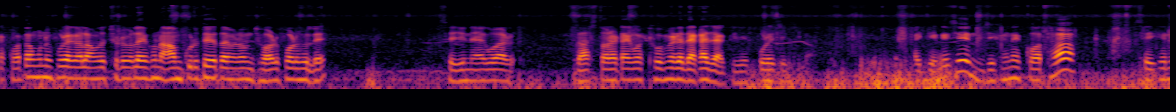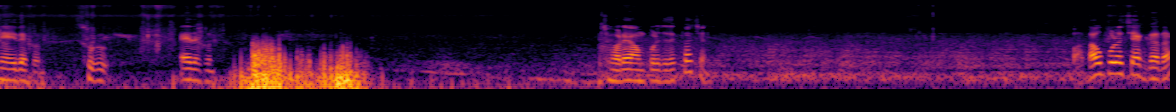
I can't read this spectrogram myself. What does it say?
একটা কথা মনে পড়ে গেল, আমাদের ছোটোবেলায় এখন আম কুড়োতে যেতাম, এরকম ঝড় ফড় হলে। সেই জন্য একবার গাছতলাটা একবার ঠো মেরে দেখা যাক যে পড়েছে কিনা। এই দেখেছেন? যেখানে কথা, সেইখানে এই দেখুন, শুরু। এই দেখুন। ঝড়ে আম পড়েছে, দেখতে পাচ্ছেন? পাতাও পড়েছে এক গাদা।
